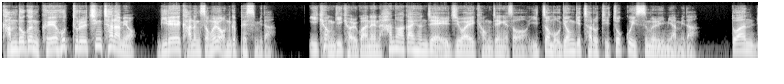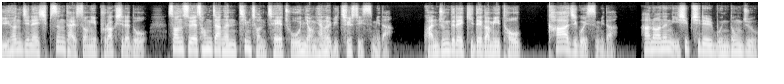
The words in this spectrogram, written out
감독은 그의 호투를 칭찬하며 미래의 가능성을 언급했습니다. 이 경기 결과는 한화가 현재 LG와의 경쟁에서 2.5경기 차로 뒤쫓고 있음을 의미합니다. 또한 류현진의 10승 달성이 불확실해도 선수의 성장은 팀 전체에 좋은 영향을 미칠 수 있습니다. 관중들의 기대감이 더욱 카아지고 있습니다. 한화는 27일 문동주,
